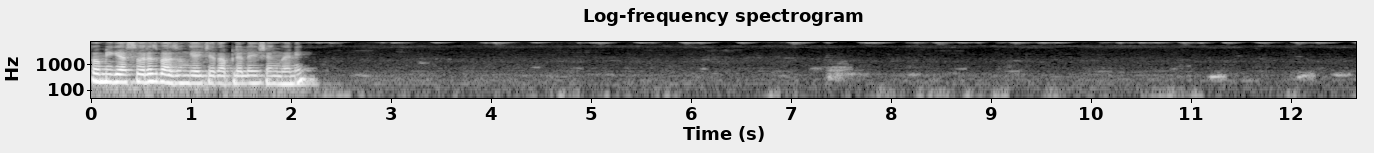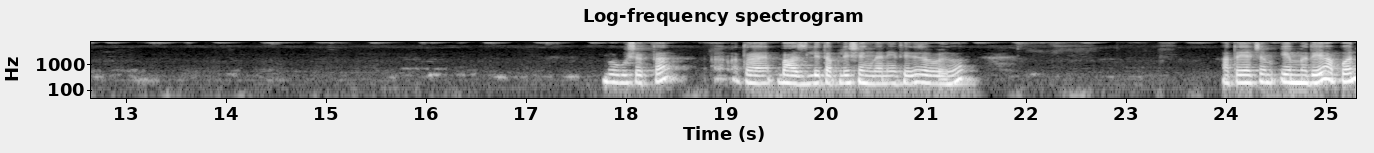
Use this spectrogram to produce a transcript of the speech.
कमी गॅसवरच भाजून घ्यायचे आहेत आपल्याला हे शेंगदाणे. बघू शकता. आता भाजलेत आपले शेंगदाणे इथे जवळजवळ. आता याच्या यामध्ये आपण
